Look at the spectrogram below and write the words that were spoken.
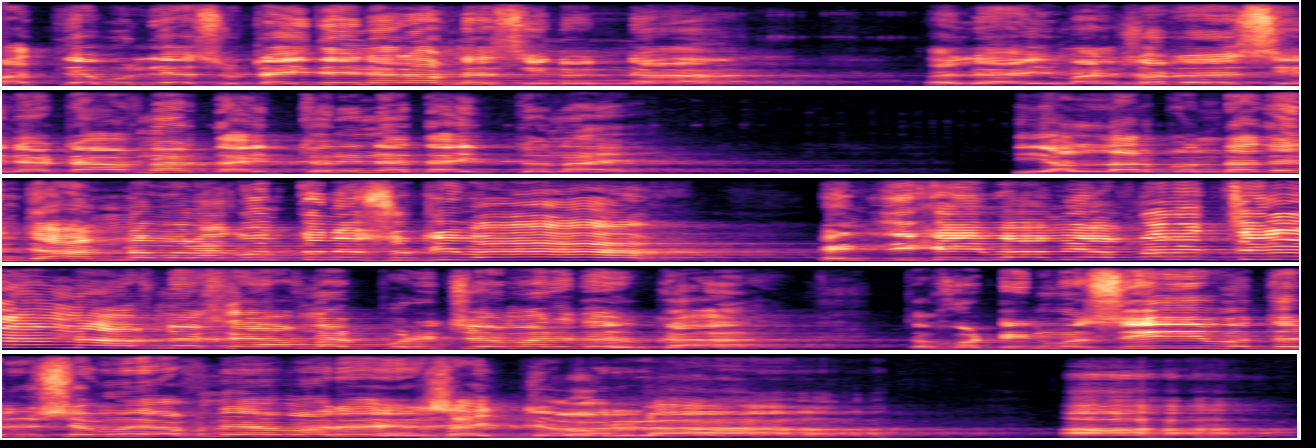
মাতিয়া বলিয়া ছুটাই দেয় না আর আপনি চিনুন না। তাহলে এই মানুষের চিনাটা আপনার দায়িত্ব নি না দায়িত্ব নাই। ই আল্লাহর বন্ধা দেন, জাহান্নামার আগুন তুনে ছুটিবা। এন জিকাইবা আমি আপনারা চিনলাম না, আপনি আপনার পরিচয় আমারে দেউকা তো কঠিন মুসিবতের সময় আপনি আমারে সাহায্য করলা। আহা।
